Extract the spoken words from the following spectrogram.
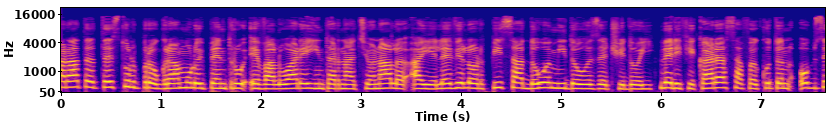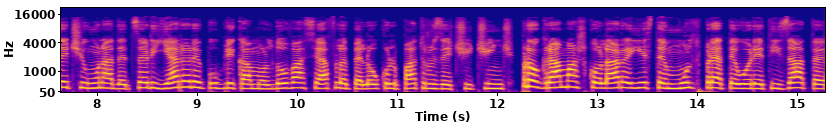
arată testul programului pentru evaluare internațională a elevilor PISA 2022. Verificarea s-a făcut în 81 de țări, iar Republica Moldova se află pe locul 45. Programa școlară este mult prea teoretizată,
